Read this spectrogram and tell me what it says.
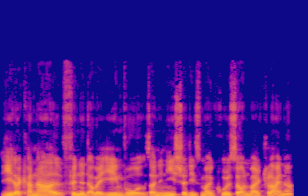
jeder Kanal findet aber irgendwo seine Nische, die ist mal größer und mal kleiner.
